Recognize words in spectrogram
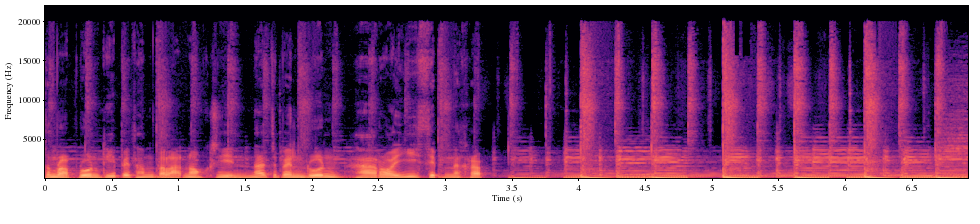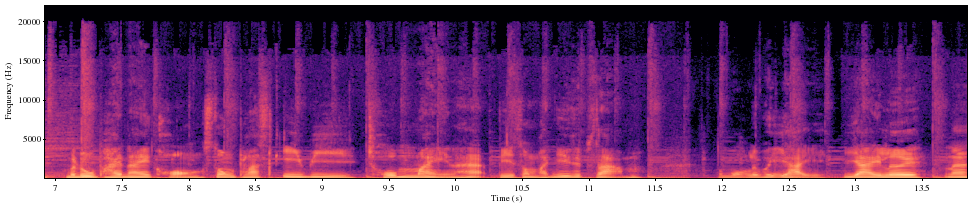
สำหรับรุ่นที่ไปทำตลาดนอกจีนน่าจะเป็นรุ่น 520 นะครับมาดูภายในของส่ง plus EV โฉมใหม่นะฮะปี 2023 ต้องบอกเลยว่าใหญ่ใหญ่เลยนะ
